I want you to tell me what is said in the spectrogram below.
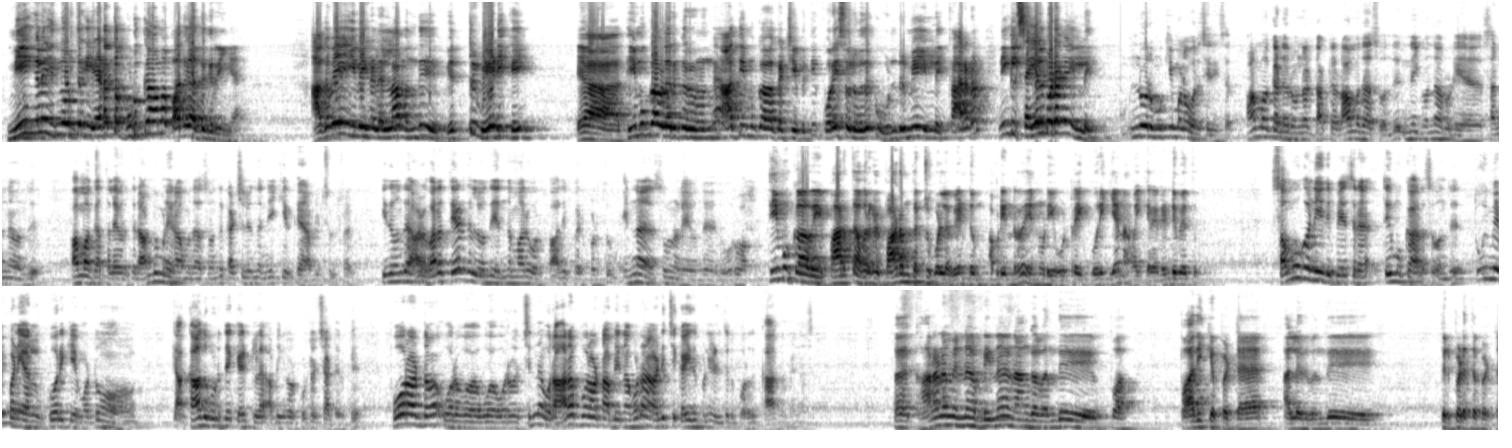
நீங்களே இன்னொருத்தருக்கு இடத்த கொடுக்காம பாதுகாத்துக்கிறீங்க. ஆகவே இவைகள் எல்லாம் வந்து வெற்று வேடிக்கை. திமுகவில் இருக்கிறவங்க அதிமுக கட்சியை பத்தி குறை சொல்லுவதற்கு ஒன்றுமே இல்லை. காரணம் நீங்கள் செயல்படவே இல்லை. இன்னொரு முக்கியமான ஒரு செய்தி சார். பாமக நிறுவனர் டாக்டர் ராமதாஸ் வந்து இன்னைக்கு வந்து அவருடைய சன்னை வந்து பாமக தலைவர் திரு அன்புமணி ராமதாஸ் வந்து கட்சியிலேருந்து நீக்கியிருக்கேன் அப்படின்னு சொல்றாரு. இது வந்து வர தேர்தல் வந்து எந்த மாதிரி ஒரு பாதிப்பு ஏற்படுத்தும்? என்ன சூழ்நிலையை வந்து உருவாக்கும்? திமுகவை பார்த்து அவர்கள் பாடம் கற்றுக்கொள்ள வேண்டும் அப்படின்றத என்னுடைய ஒற்றை கோரிக்கையை நான் வைக்கிறேன். ரெண்டு பேர்த்துக்கும். சமூக நீதி பேசுகிற திமுக அரசு வந்து தூய்மை பணியாளர் கோரிக்கையை மட்டும் காது கொடுத்தே கேட்கல அப்படிங்கிற ஒரு குற்றச்சாட்டு இருக்குது போராட்டம் ஒரு ஒரு சின்ன ஒரு அற போராட்டம் அப்படின்னா கூட அடித்து கைது பண்ணி இழுத்துட்டு போகிறதுக்கு காரணம் என்ன சார்? காரணம் என்ன அப்படின்னா நாங்கள் வந்து பா பாதிக்கப்பட்ட அல்லது வந்து பிற்படுத்தப்பட்ட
